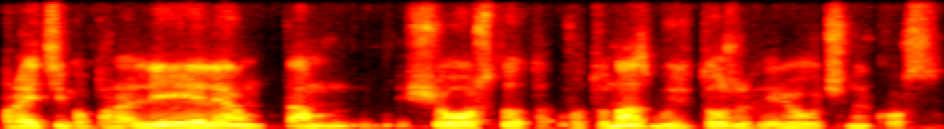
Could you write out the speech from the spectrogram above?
Пройти по параллелям, там еще что-то. Вот у нас будет тоже веревочный курс.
